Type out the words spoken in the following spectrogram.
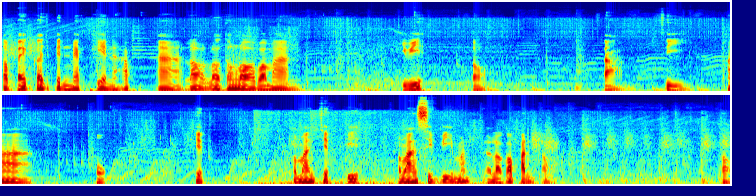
ต่อไปก็จะเป็นแม็กเพนนะครับ อ่า เราเราต้องรอประมาณกี่วิสองสามสี่ห้าหกเจ็ดประมาณเจ็ดวิประมาณสิบวิมั้งแล้วเราก็ปั่นต่อต่อ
